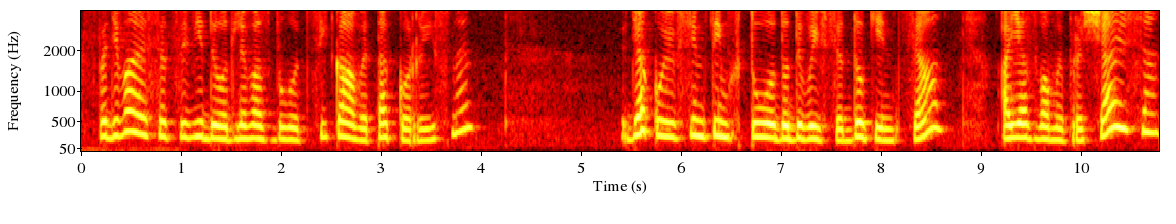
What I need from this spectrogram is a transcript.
Сподіваюся, це відео для вас було цікаве та корисне. Дякую всім тим, хто додивився до кінця. А я з вами прощаюся.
